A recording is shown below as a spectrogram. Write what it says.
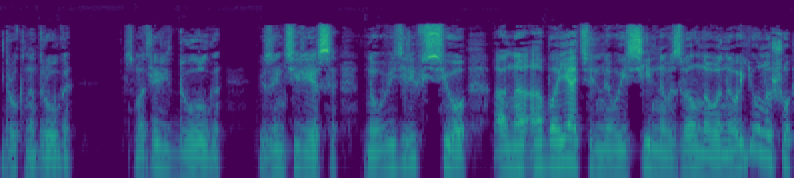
друг на друга, смотрели долго, без интереса, но увидели все. Она обаятельного и сильно взволнованного юношу,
